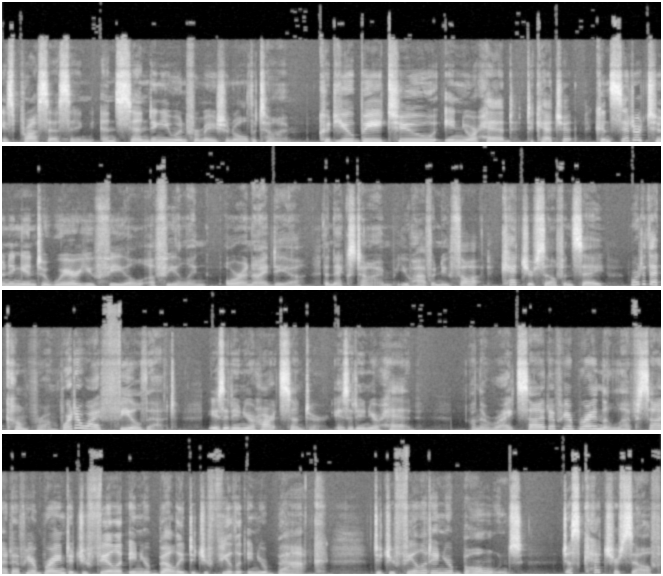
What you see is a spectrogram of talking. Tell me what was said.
is processing and sending you information all the time. Could you be too in your head to catch it? Consider tuning into where you feel a feeling or an idea the next time you have a new thought. Catch yourself and say, Where did that come from? Where do I feel that? Is it in your heart center? Is it in your head? On the right side of your brain, the left side of your brain? Did you feel it in your belly? Did you feel it in your back? Did you feel it in your bones? Just catch yourself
